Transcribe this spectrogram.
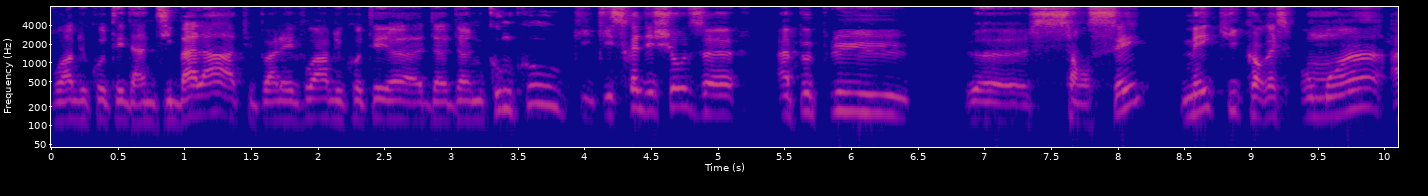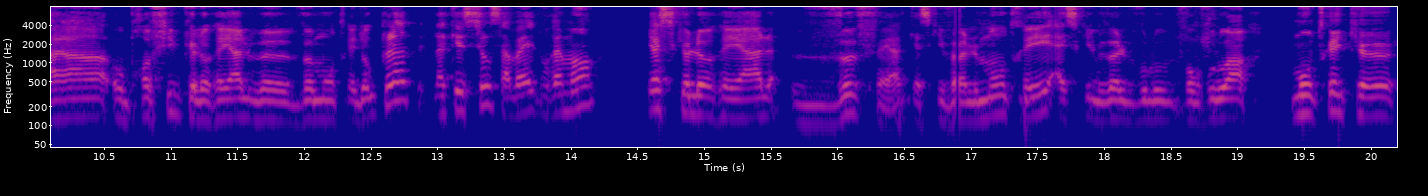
voir du côté d'un Dybala, tu peux aller voir du côté euh, d'un Kunku, qui, qui seraient des choses euh, un peu plus euh, sensées, mais qui correspondent moins au profil que le Real veut, montrer. Donc là, la question, ça va être vraiment qu'est-ce que le Real veut faire, qu'est-ce qu'ils veulent montrer, est-ce qu'ils veulent vont vouloir montrer que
